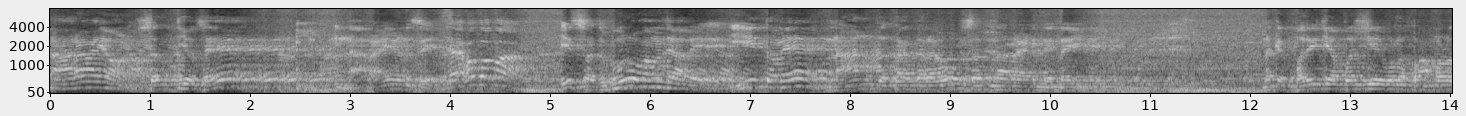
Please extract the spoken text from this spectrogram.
નારાયણ સત્ય છે? નારાયણ છે. એ સદગુરુ સમજાવે. એ તમે જ્ઞાન કથા કરાવો સતનારાયણને નહીં નકે મરી ગયા પછી ઓલા બ્રાહ્મણો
